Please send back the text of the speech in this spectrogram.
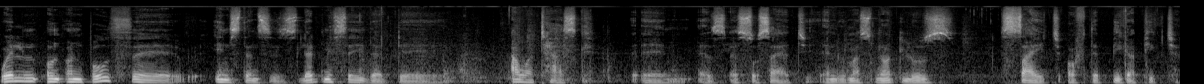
Well, on, on both uh, instances, let me say that uh, our task um, as a society, and we must not lose sight of the bigger picture,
